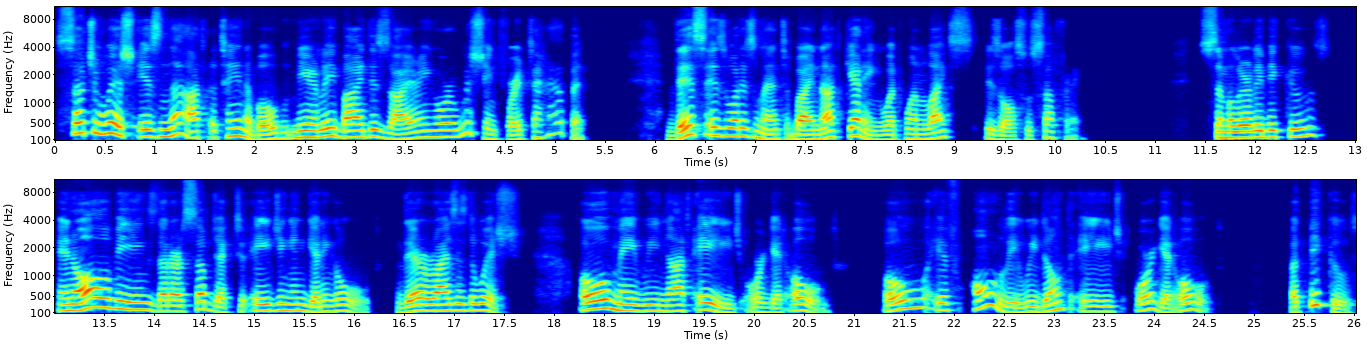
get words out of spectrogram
such a wish is not attainable merely by desiring or wishing for it to happen. This is what is meant by not getting what one likes is also suffering. Similarly, bhikkhus, in all beings that are subject to aging and getting old, there arises the wish, oh, may we not age or get old. Oh, if only we don't age or get old. But bhikkhus,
